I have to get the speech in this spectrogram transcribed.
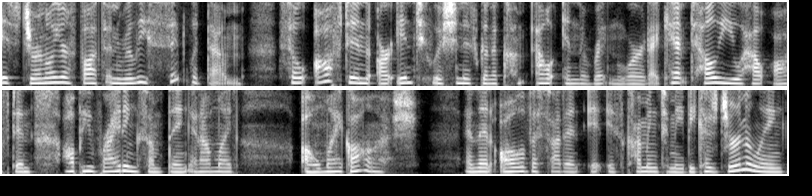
it's journal your thoughts and really sit with them. So often our intuition is going to come out in the written word. I can't tell you how often I'll be writing something and I'm like, oh my gosh. And then all of a sudden it is coming to me because journaling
